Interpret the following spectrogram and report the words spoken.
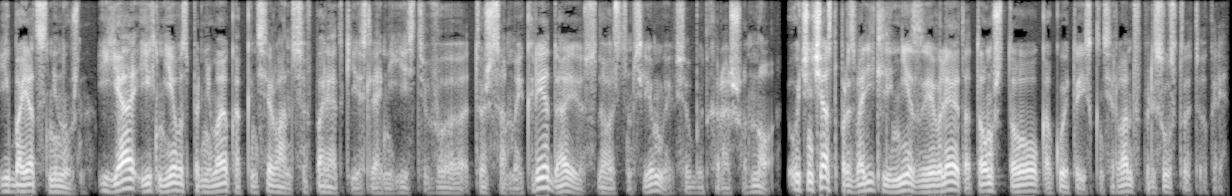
их бояться не нужно. И я их не воспринимаю как консервант. Все в порядке, если они есть в той же самой икре, да, и с удовольствием съем, и все будет хорошо. Но очень часто производители не заявляют о том, что какой-то из консервантов присутствует в икре.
